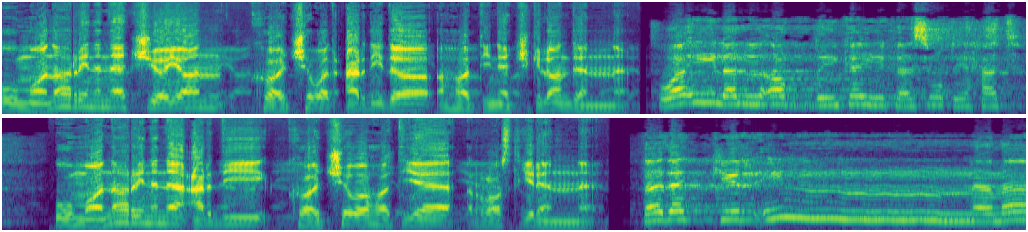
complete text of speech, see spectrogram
و مانا ریننه چیایان که چه ود عردی دا هاتینه چکلاندن وإلى الأرض كيف سطحت و مانا ریننه عردی که چه و هاتیه راست گرن فذكر إنما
